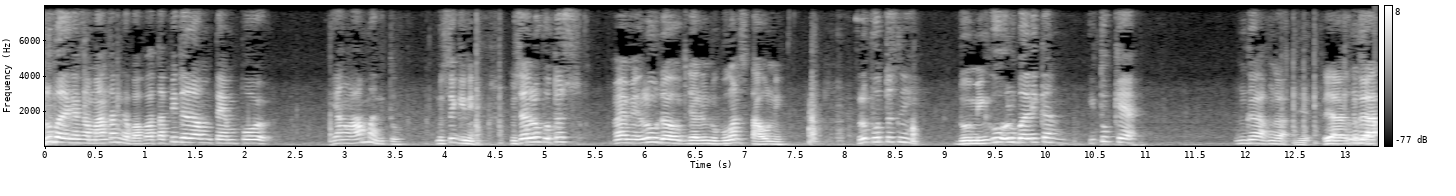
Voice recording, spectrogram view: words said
lu balikan sama mantan gak apa-apa tapi dalam tempo yang lama gitu. Misalnya gini, misalnya lu putus, eh lu udah jalin hubungan setahun nih, lu putus nih, dua minggu lu balikan, itu kayak enggak enggak. Ya, enggak.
